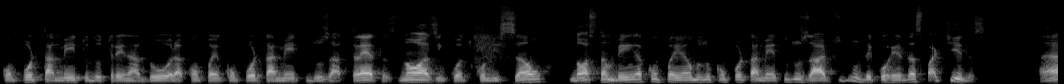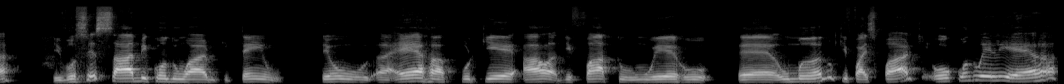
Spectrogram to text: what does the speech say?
comportamento do treinador, acompanham o comportamento dos atletas, nós, enquanto comissão, nós também acompanhamos o comportamento dos árbitros no decorrer das partidas. Né? E você sabe quando um árbitro tem um, tem um, erra porque há de fato um erro é, humano que faz parte, ou quando ele erra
